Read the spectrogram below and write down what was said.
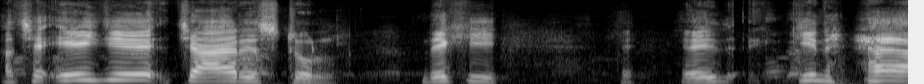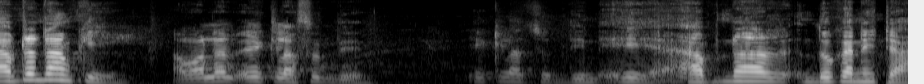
আচ্ছা এই যে চায়ের স্টল দেখি এই কি হ্যাঁ আপনার নাম কি? আমার নাম একলাসুদ্দিন একলাচুদ্দিন এই আপনার দোকান এটা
